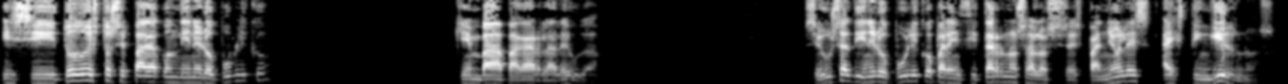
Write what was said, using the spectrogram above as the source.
¿Y si todo esto se paga con dinero público? ¿Quién va a pagar la deuda? Se usa el dinero público para incitarnos a los españoles a extinguirnos.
